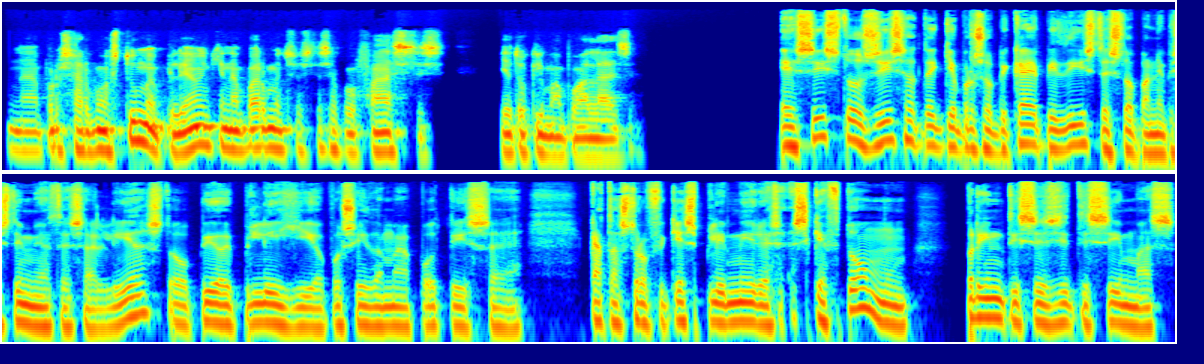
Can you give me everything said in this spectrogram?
να προσαρμοστούμε πλέον και να πάρουμε τις σωστές αποφάσεις για το κλίμα που αλλάζει. Εσείς το ζήσατε και προσωπικά επειδή είστε στο Πανεπιστήμιο Θεσσαλίας, το οποίο επλήγει όπως είδαμε από τις ε, καταστροφικές πλημμύρες. Σκεφτόμουν πριν τη συζήτησή μας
